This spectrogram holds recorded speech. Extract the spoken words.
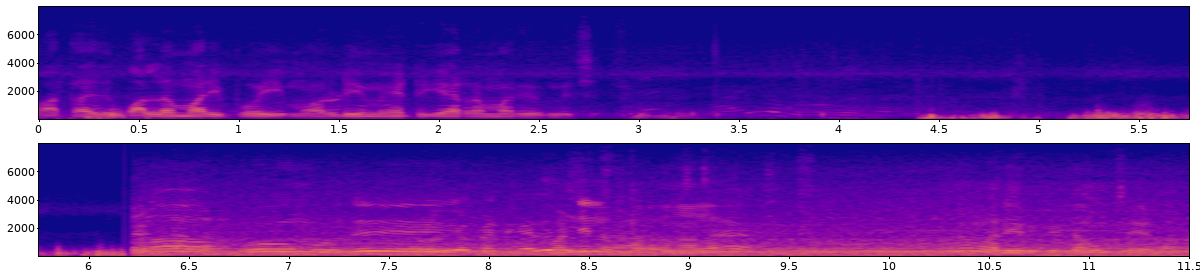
பார்த்தா இது பள்ளம் மாதிரி போய் மறுபடியும் மேட்டுக்கு ஏறுற மாதிரி இருந்துச்சு. போகும்போது வண்டியில் போகிறதுனால என்ன மாதிரி இருக்குது டவுன் சைடாக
